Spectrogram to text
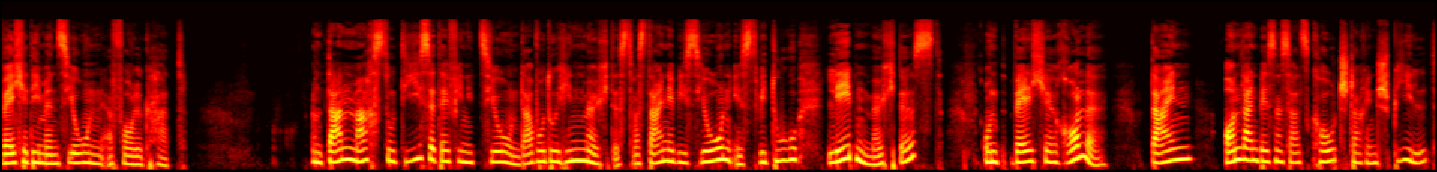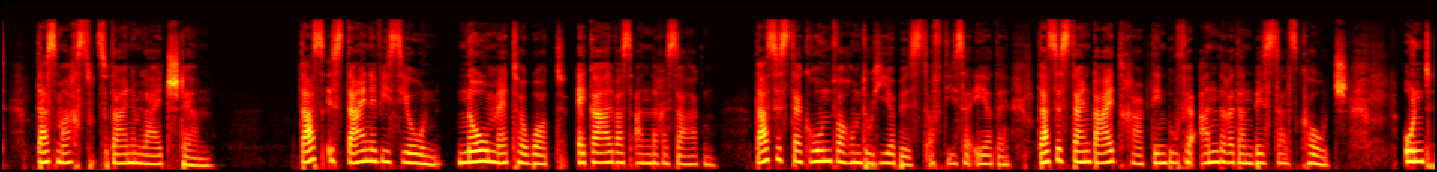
Welche Dimensionen Erfolg hat. Und dann machst du diese Definition, da wo du hin möchtest, was deine Vision ist, wie du leben möchtest und welche Rolle dein Online-Business als Coach darin spielt, das machst du zu deinem Leitstern. Das ist deine Vision, no matter what, egal was andere sagen. Das ist der Grund, warum du hier bist auf dieser Erde. Das ist dein Beitrag, den du für andere dann bist als Coach. Und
